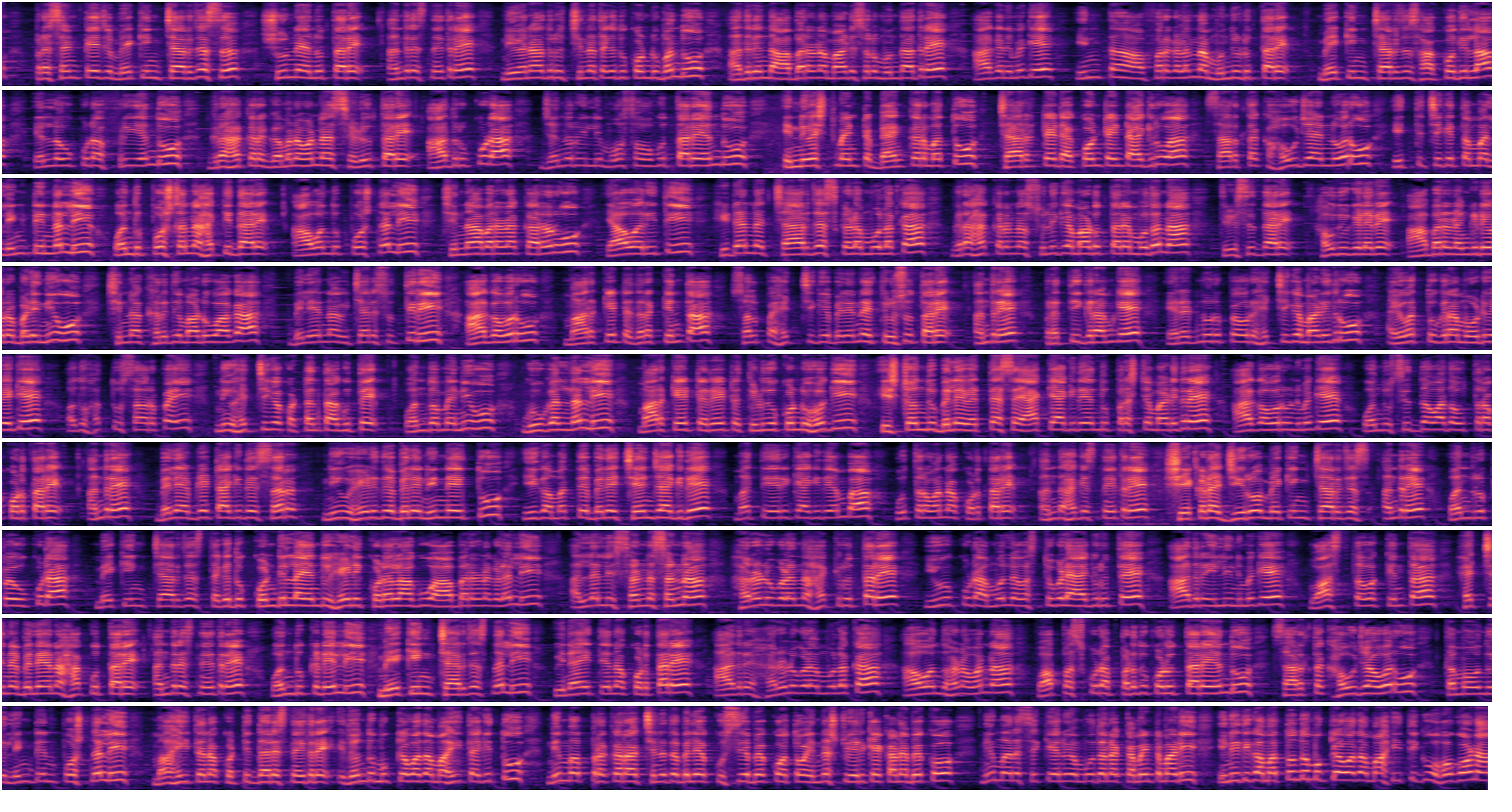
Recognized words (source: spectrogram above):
ಪರ್ಸೆಂಟೇಜ್ ಮೇಕಿಂಗ್ ಚಾರ್ಜಸ್ ಶೂನ್ಯ ಎನ್ನುತ್ತಾರೆ. ಅಂದರೆ ಸ್ನೇಹಿತರೆ, ನೀವೇನಾದರೂ ಚಿನ್ನ ತೆಗೆದುಕೊಂಡು ಬಂದು ಅದರಿಂದ ಆಭರಣ ಮಾಡಿಸಲು ಮುಂದಾದರೆ ಆಗ ನಿಮಗೆ ಇಂತಹ ಆಫರ್ಗಳನ್ನು ಮುಂದಿಡುತ್ತಾರೆ. ಮೇಕಿಂಗ್ ಚಾರ್ಜಸ್ ಹಾಕೋದಿಲ್ಲ, ಎಲ್ಲವೂ ಕೂಡ ಫ್ರೀ ಎಂದು ಗ್ರಾಹಕರ ಗಮನವನ್ನು ಸೆಳೆಯುತ್ತಾರೆ. ಆದರೂ ಕೂಡ ಜನರು ಇಲ್ಲಿ ಮೋಸ ಹೋಗುತ್ತಾರೆ ಎಂದು ಇನ್ವೆಸ್ಟ್ಮೆಂಟ್ ಬ್ಯಾಂಕರ್ ಮತ್ತು ಚಾರ್ಟೆಡ್ ಅಕೌಂಟೆಂಟ್ ಆಗಿರುವ ಸಾರ್ಥಕ್ ಹೌಜಾ ಎನ್ನುವರು ಇತ್ತೀಚೆಗೆ ತಮ್ಮ ಲಿಂಕ್ಡ್ನಲ್ಲಿ ಒಂದು ಪೋಸ್ಟ್ ಅನ್ನು ಹಾಕಿದ್ದಾರೆ. ಆ ಒಂದು ಪೋಸ್ಟ್ನಲ್ಲಿ ಚಿನ್ನಾಭರಣಕಾರರು ಯಾವ ರೀತಿ ಹಿಡನ್ ಚಾರ್ಜಸ್ಗಳ ಮೂಲಕ ಗ್ರಾಹಕರನ್ನು ಸುಲಿಗೆ ಮಾಡುತ್ತಾರೆ ಎಂಬುದನ್ನು ತಿಳಿಸಿದ್ದಾರೆ. ಹೌದು ಗೆಳೆಯರೆ, ಆಭರಣ ಅಂಗಡಿಯವರ ಬಳಿ ನೀವು ಚಿನ್ನ ಖರೀದಿ ಮಾಡುವಾಗ ಬೆಲೆಯನ್ನು ವಿಚಾರಿಸುತ್ತೀರಿ. ಆಗ ಅವರು ಮಾರ್ಕೆಟ್ ದರಕ್ಕಿಂತ ಸ್ವಲ್ಪ ಹೆಚ್ಚಿಗೆ ಬೆಲೆಯನ್ನೇ ತಿಳಿಸುತ್ತಾರೆ. ಅಂದರೆ ಪ್ರತಿ ಗ್ರಾಮ್ಗೆ ಎರಡು ನೂರು ರೂಪಾಯಿ ಅವರು ಹೆಚ್ಚಿಗೆ ಮಾಡಿದ್ರು ಐವತ್ತು ಗ್ರಾಮ್ ಒಡವೆಗೆ ಅದು ಹತ್ತು ಸಾವಿರ ರೂಪಾಯಿ ನೀವು ಹೆಚ್ಚಿಗೆ ಕೊಟ್ಟಂತಾಗುತ್ತೆ. ಒಂದೊಮ್ಮೆ ನೀವು ಗೂಗಲ್ನಲ್ಲಿ ಮಾರ್ಕೆಟ್ ರೇಟ್ ತಿಳಿದುಕೊಂಡು ಹೋಗಿ ಇಷ್ಟೊಂದು ಬೆಲೆ ವ್ಯತ್ಯಾಸ ಯಾಕೆ ಆಗಿದೆ ಎಂದು ಪ್ರಶ್ನೆ ಮಾಡಿದರೆ ಆಗ ಅವರು ನಿಮಗೆ ಒಂದು ಸಿದ್ಧವಾದ ಉತ್ತರ ಕೊಡ್ತಾರೆ. ಅಂದರೆ ಬೆಲೆ ಅಪ್ಡೇಟ್ ಆಗಿದೆ ಸರ್, ನೀವು ಹೇಳಿದ ಬೆಲೆ ನಿನ್ನೆ ಇತ್ತು, ಈಗ ಮತ್ತೆ ಬೆಲೆ ಚೇಂಜ್ ಆಗಿದೆ, ಮತ್ತೆ ಏರಿಕೆ ಆಗಿದೆ ಎಂಬ ಉತ್ತರವನ್ನ ಕೊಡ್ತಾರೆ. ಅಂದ ಹಾಗೆ ಸ್ನೇಹಿತರೆ, ಶೇಕಡ ಜೀರೋ ಮೇಕಿಂಗ್ ಚಾರ್ಜಸ್ ಅಂದ್ರೆ ಒಂದು ರೂಪಾಯಿಯೂ ಕೂಡ ಮೇಕಿಂಗ್ ಚಾರ್ಜಸ್ ತೆಗೆದುಕೊಂಡಿಲ್ಲ ಎಂದು ಹೇಳಿ ಕೊಡಲಾಗುವ ಆಭರಣಗಳಲ್ಲಿ ಅಲ್ಲಲ್ಲಿ ಸಣ್ಣ ಸಣ್ಣ ಹರಳುಗಳನ್ನು ಹಾಕಿರುತ್ತಾರೆ. ಇವು ಕೂಡ ಅಮೂಲ್ಯ ವಸ್ತುಗಳೇ ಆಗಿರುತ್ತೆ. ಆದರೆ ಇಲ್ಲಿ ನಿಮಗೆ ವಾಸ್ತವಕ್ಕಿಂತ ಹೆಚ್ಚಿನ ಬೆಲೆಯನ್ನು ಹಾಕುತ್ತಾರೆ. ಅಂದ್ರೆ ಸ್ನೇಹಿತರೆ, ಒಂದು ಕಡೆಯಲ್ಲಿ ಮೇಕಿಂಗ್ ಚಾರ್ಜಸ್ನಲ್ಲಿ ವಿನಾಯಿತಿಯನ್ನು ಕೊಡ್ತಾರೆ. ಆದರೆ ಹರಳುಗಳ ಮೂಲಕ ಆ ಒಂದು ಹಣವನ್ನ ವಾಪಸ್ ಕೂಡ ಪಡೆದುಕೊಳ್ಳುತ್ತಾರೆ ಎಂದು ಸಾರ್ಥಕ್ ಹೌಜಾ ಅವರು ತಮ್ಮ ಒಂದು ಲಿಂಕ್ಡ್ ಇನ್ ಪೋಸ್ಟ್ ನಲ್ಲಿ ಮಾಹಿತಿಯನ್ನು ಕೊಟ್ಟಿದ್ದಾರೆ ಸ್ನೇಹಿತರೆ. ಇದೊಂದು ಮುಖ್ಯವಾದ ಮಾಹಿತಿಯಾಗಿತ್ತು. ನಿಮ್ಮ ಪ್ರಕಾರ ಚಿನ್ನದ ಬೆಲೆ ಕುಸಿಯಬೇಕು ಅಥವಾ ಇನ್ನಷ್ಟು ಏರಿಕೆ ಕಾಣಬೇಕು? ನಿಮ್ಮ ಅನಿಸಿಕೆ ಏನು ಎಂಬುದನ್ನು ಕಮೆಂಟ್ ಮಾಡಿ. ಇನ್ನಿದೀಗ ಮತ್ತೊಂದು ಮುಖ್ಯವಾದ ಮಾಹಿತಿಗೂ ಹೋಗೋಣ.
